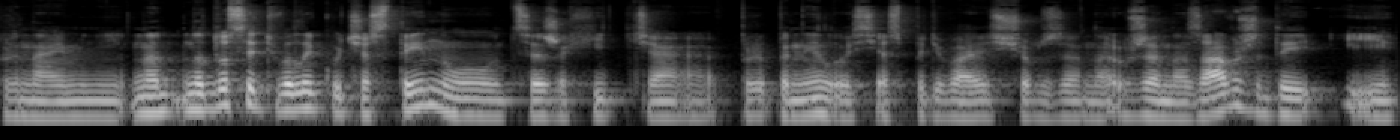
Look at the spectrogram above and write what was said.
принаймні на на досить велику частину це жахіття припинилось. Я сподіваюся, що вже, вже назавжди. І,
